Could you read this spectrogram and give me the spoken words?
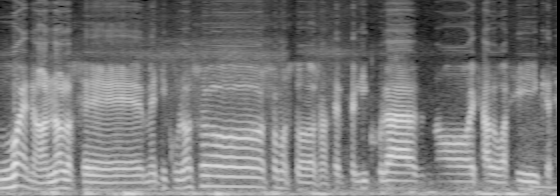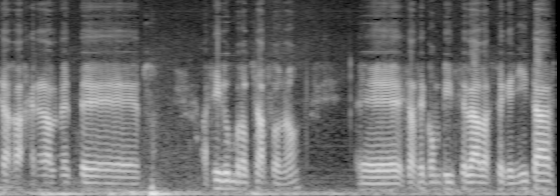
Bueno, no lo sé. Meticulosos somos todos. Hacer películas no es algo así que se haga generalmente así de un brochazo, ¿no? Eh, se hace con pinceladas pequeñitas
